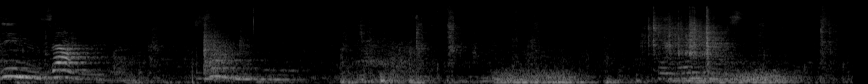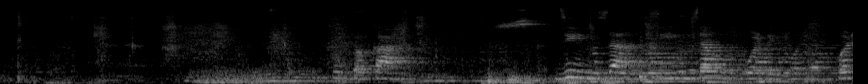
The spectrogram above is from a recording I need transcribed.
zim zam. Zam. Sudoka. Zim zam, it, where it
